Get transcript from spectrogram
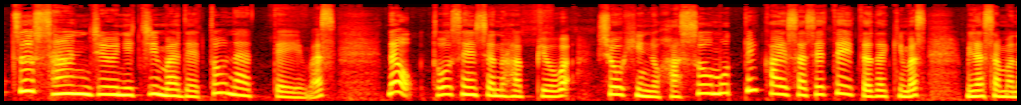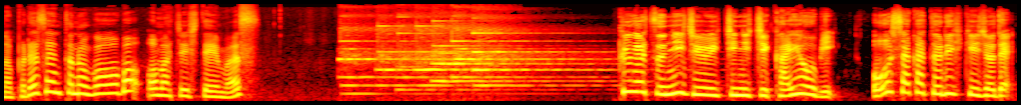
月30日までとなっています。なお当選者の発表は商品の発送をもって返させていただだきます。皆様のプレゼントのご応募お待ちしています。9月21日火曜日大阪取引所で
